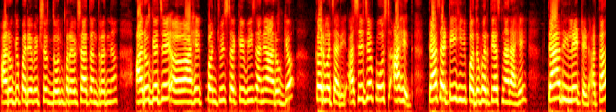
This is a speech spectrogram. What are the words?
आरोग्य पर्यवेक्षक दोन प्रयोगशाळा तंत्रज्ञ. आरोग्य जे आहेत पंचवीस टक्के वीस आणि आरोग्य कर्मचारी. असे जे पोस्ट आहेत त्यासाठी ही पदभरती असणार आहे. त्या रिलेटेड आता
